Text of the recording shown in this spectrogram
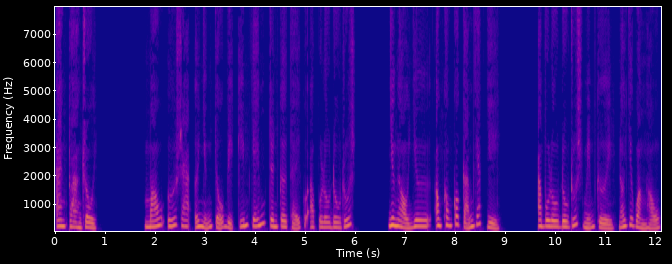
An toàn rồi. Máu ứa ra ở những chỗ bị kiếm chém trên cơ thể của Apollodorus. Nhưng hầu như ông không có cảm giác gì. Apollodorus mỉm cười nói với hoàng hậu.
